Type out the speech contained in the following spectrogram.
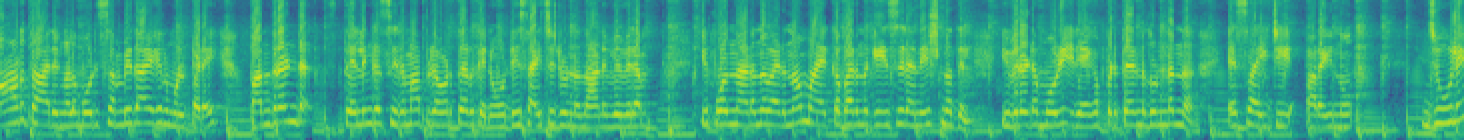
ആറ് താരങ്ങളും ഒരു സംവിധായകനും ഉൾപ്പെടെ പന്ത്രണ്ട് തെലുങ്ക് സിനിമാ പ്രവർത്തകർക്ക് നോട്ടീസ് അയച്ചിട്ടുണ്ടെന്നാണ് വിവരം. ഇപ്പോൾ നടന്നു വരുന്ന മയക്കമരുന്ന് കേസിൽ അന്വേഷണത്തിൽ ഇവരുടെ മൊഴി രേഖപ്പെടുത്തേണ്ടതുണ്ടെന്ന് എസ് ഐ ടി പറയുന്നു. ജൂലൈ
